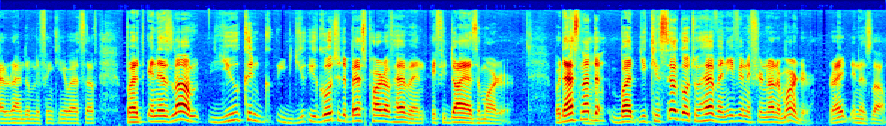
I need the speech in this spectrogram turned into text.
uh, randomly thinking about stuff. But in Islam, you can you, you go to the best part of heaven if you die as a martyr. But that's not mm-hmm. the, but you can still go to heaven even if you're not a martyr, right? In Islam.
